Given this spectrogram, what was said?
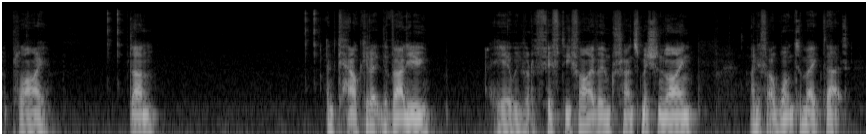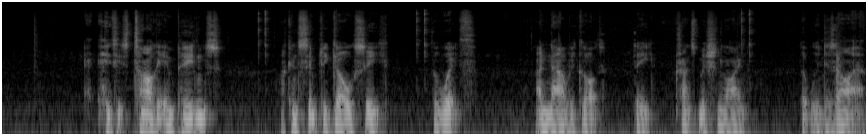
apply, done, and calculate the value. Here we've got a 55 ohm transmission line, and if I want to make that hit its target impedance, I can simply goal seek the width, and now we've got the transmission line that we desire.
